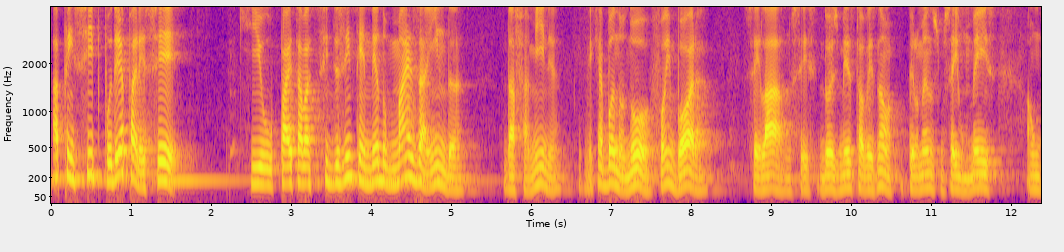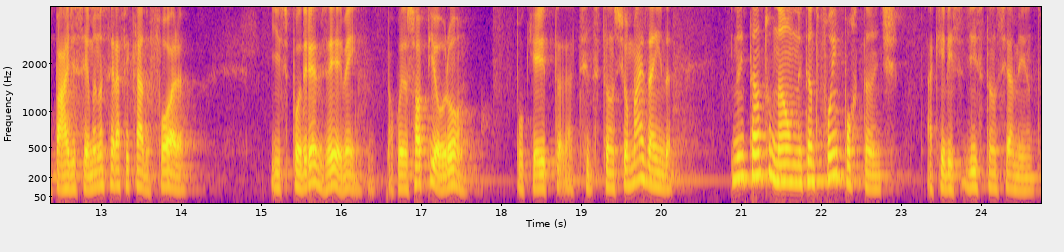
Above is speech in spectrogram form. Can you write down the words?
A princípio, poderia parecer que o pai estava se desentendendo mais ainda da família, que abandonou, foi embora, sei lá, não sei, dois meses talvez não, pelo menos, não sei, um mês, um par de semanas será ficado fora. E se poderia dizer, bem, a coisa só piorou, porque ele se distanciou mais ainda. No entanto, não, no entanto, foi importante aquele distanciamento.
